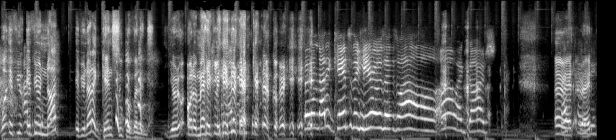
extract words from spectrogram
Well, if you I if you're not if you're not against supervillains, you're automatically in that category. But I'm not against the heroes as well. Oh my gosh. all right, all right.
